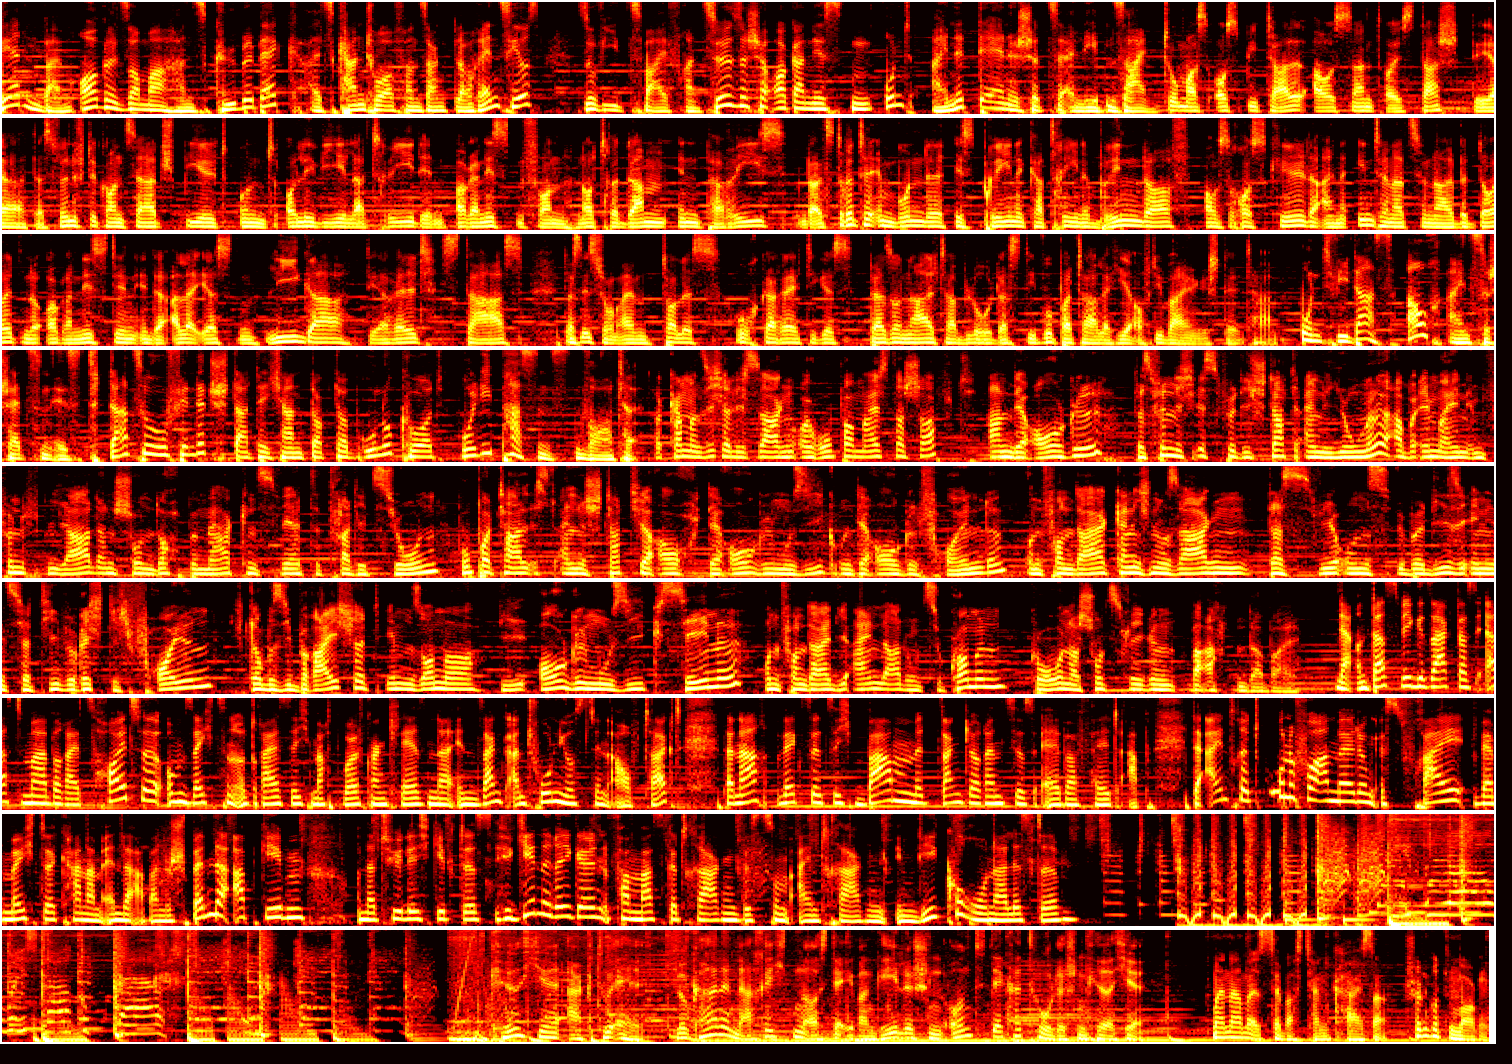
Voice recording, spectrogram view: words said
werden beim Orgelsommer Hans Kübelbeck als Kantor von St. Laurentius sowie zwei französische Organisten und eine dänische zu erleben sein. Thomas Hospital aus St. Eustache, der das fünfte Konzert spielt und Olivier Latry, den Organisten von Notre Dame in Paris. Und als dritte im Bunde ist Brine Katrine Brindorf aus Roskilde, eine international bedeutende Organistin in der allerersten Liga der Weltstars. Das ist schon ein tolles, hochkarätiges Personaltableau, das die Wuppertaler hier auf die Beine gestellt haben. Und wie das auch einzuschätzen ist, dazu findet Stadtdechant Dr. Bruno Kurt wohl die passendsten Worte. Da kann man sicherlich sagen Europameisterschaft an der Orgel. Das finde ich ist für die Stadt eine junge, aber immerhin im fünften Jahr dann schon doch bemerkenswerte Tradition. Wuppertal ist eine Stadt ja auch der Orgelmusik und der Orgelfreunde. Und von daher kann ich nur sagen, dass wir uns über diese Initiative richtig freuen. Ich glaube, sie bereichert im Sommer die Orgelmusik-Szene und von daher die Einladung zu kommen. Corona-Schutzregeln beachten dabei. Ja, und das, wie gesagt, das erste Mal bereits heute um 16.30 Uhr macht Wolfgang Kläsener in St. Antonius den Auftakt. Danach wechselt sich Barmen mit St. Laurentius Elberfeld ab. Der Eintritt ohne Voranmeldung ist frei. Wer möchte, kann am Ende aber eine Spende abgeben. Und natürlich gibt es Hygieneregeln vom Maske tragen bis zum Eintragen in die Corona-Liste. Kirche aktuell. Lokale Nachrichten aus der evangelischen und der katholischen Kirche. Mein Name ist Sebastian Kaiser. Schönen guten Morgen.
